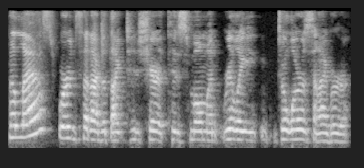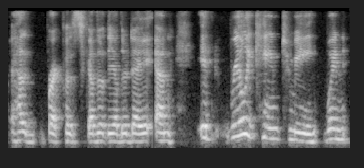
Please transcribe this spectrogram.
the last words that I would like to share at this moment, really, Dolores and I were had breakfast together the other day, and it really came to me when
